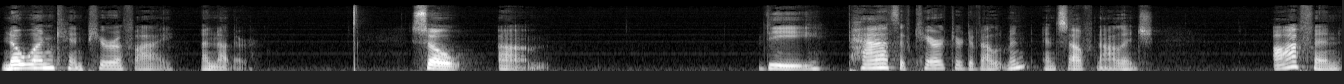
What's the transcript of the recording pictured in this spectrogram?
no one can purify another. So um, the path of character development and self knowledge often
